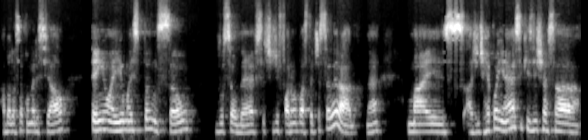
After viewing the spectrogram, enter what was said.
a balança comercial tenham aí uma expansão do seu déficit de forma bastante acelerada, né? Mas a gente reconhece que existe essa,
